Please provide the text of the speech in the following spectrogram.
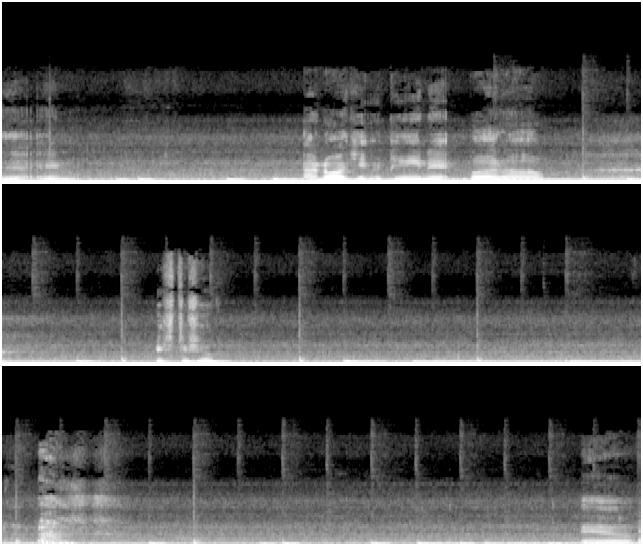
And I know I keep repeating it, but uh, it's the truth. and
